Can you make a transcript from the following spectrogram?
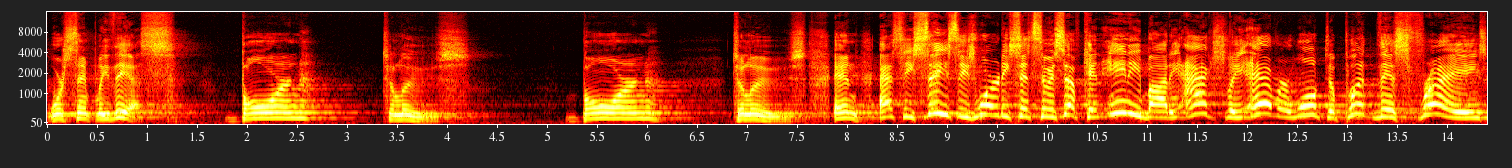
were simply this born to lose. Born to lose. And as he sees these words, he says to himself, Can anybody actually ever want to put this phrase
